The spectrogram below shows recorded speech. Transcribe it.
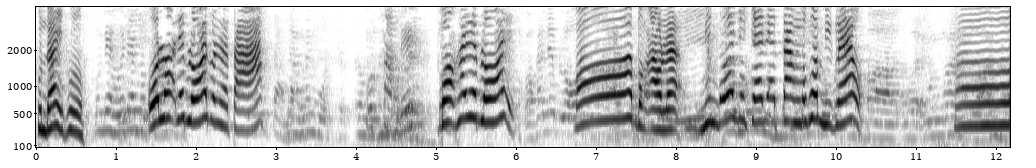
พุ่นได้พุ่นมึงได้เฮ้ยได้มาโอ้เลาะเรียบร้อยบรรณาตาคนขังเด็กบอกให้เรียบร้อยปอบอกเอาละมินเอ้ยจงใจได้เอาตังค์มาเพิ่มอีกแล้วเออ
